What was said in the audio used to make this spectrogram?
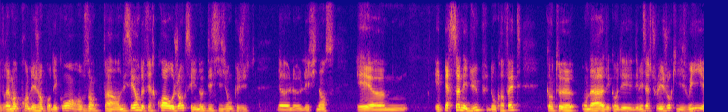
vraiment prendre les gens pour des cons en, faisant, en essayant de faire croire aux gens que c'est une autre décision que juste euh, le- les finances. Et, euh, et personne n'est dupe. Donc, en fait, quand euh, on a des, des, messages tous les jours qui disent oui,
